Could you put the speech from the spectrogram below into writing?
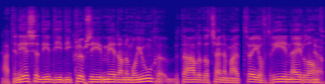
Nou, ten eerste, die, die, die clubs die meer dan een miljoen betalen, dat zijn er maar twee of drie in Nederland.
